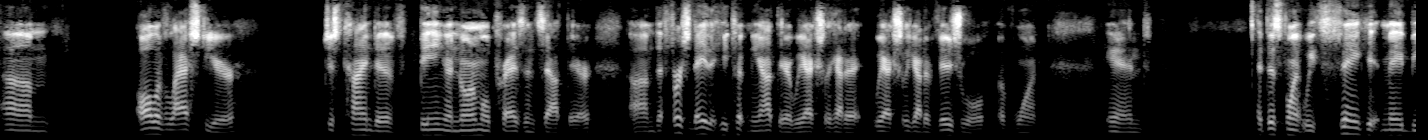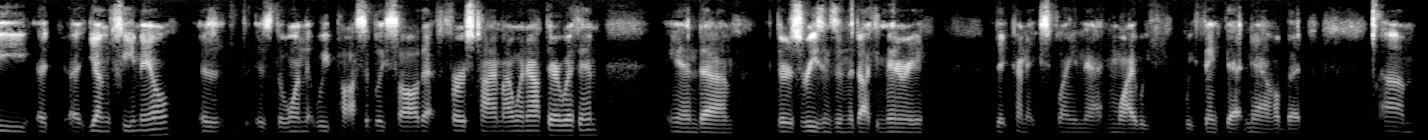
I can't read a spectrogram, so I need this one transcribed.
um, all of last year just kind of being a normal presence out there. Um, the first day that he took me out there, we actually had a we actually got a visual of one, and at this point, we think it may be a, a young female is is the one that we possibly saw that first time I went out there with him, and um, there's reasons in the documentary that kind of explain that and why we we think that now, but. Um,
